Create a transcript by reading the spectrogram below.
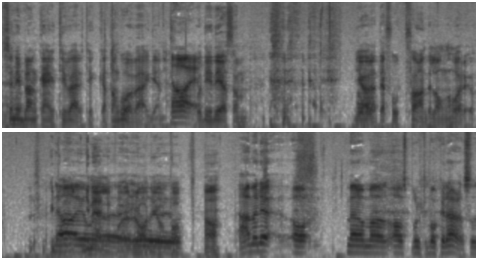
Sen ibland kan jag ju tyvärr tycka att de går vägen. Ja, ja. Och det är det som gör Ja. att jag fortfarande är långhårig och gnäll, Ja, jo, gnäller på radio och pop. Ja. Ja, men det, Men om man avspolar tillbaka där så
